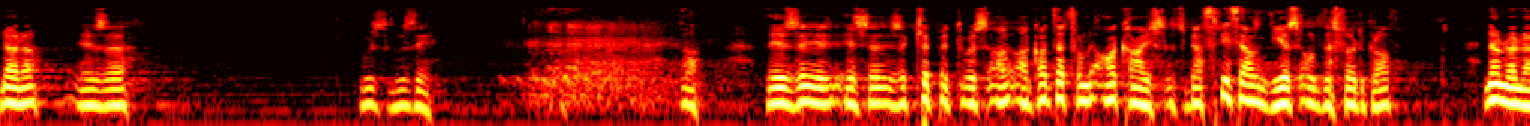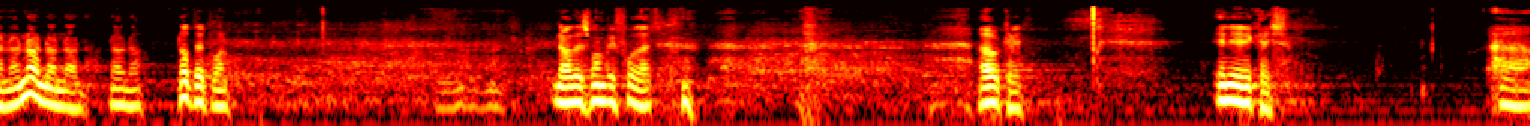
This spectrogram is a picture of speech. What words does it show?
no, no, is a, who's, who's there? oh, there's a, there's, a, there's a clip, it was, I, I got that from the archives. It's about 3,000 years old, this photograph. No, no, no, no, no, no, no, no, no, not that one. No, there's one before that. okay. In any case. Uh,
